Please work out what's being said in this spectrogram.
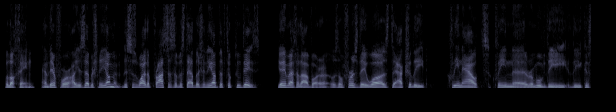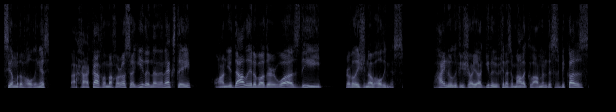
And therefore, this is why the process of establishing the Yom took two days. Was the first day was to actually clean out, clean, uh, remove the, the concealment of holiness. And then the next day, on Yudalit of Adar, was the revelation of holiness. This is because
